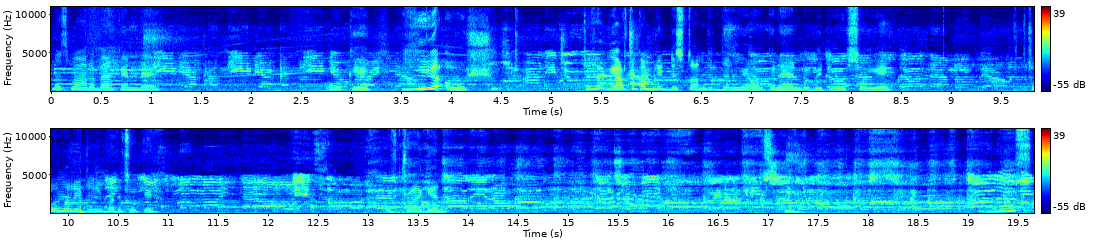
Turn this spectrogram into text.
That's my other back end there. Okay. Yeah, oh shoot. Just, we have to complete this stunt and then we are gonna end the video, so yeah. Don't really did it, but it's okay. Let's try again. Boost.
